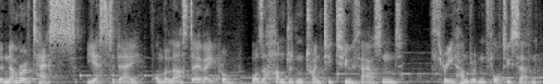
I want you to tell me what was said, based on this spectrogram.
The number of tests yesterday, on the last day of April, was 122,347.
